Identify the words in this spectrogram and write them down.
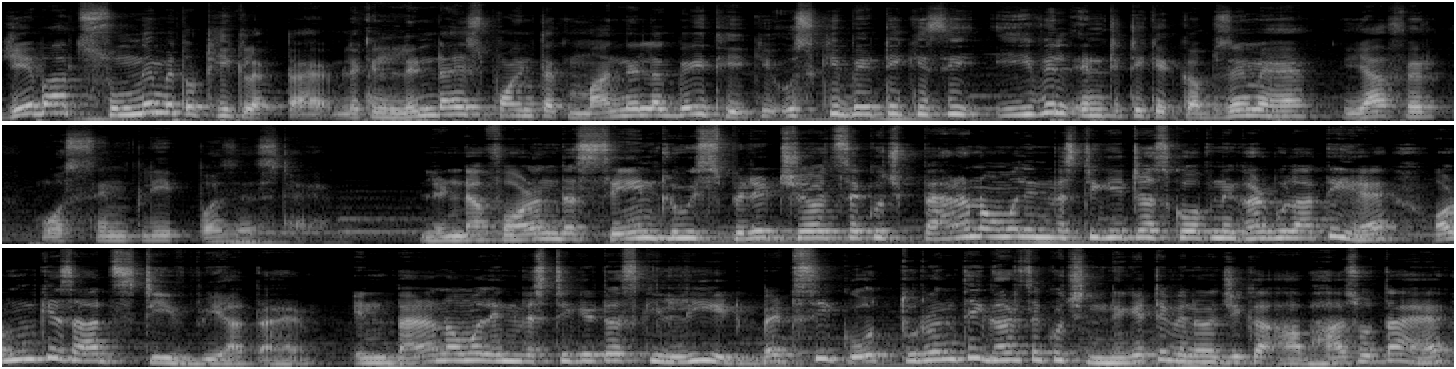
ये बात सुनने में तो ठीक लगता है, लेकिन लिंडा इस पॉइंट तक मानने लग गई थी कि उसकी बेटी किसी इविल एंटिटी के कब्जे में है, या फिर वो सिंपली पोजेस्ड है। लिंडा फॉरन the saint Louis spirit church से कुछ पैरानॉर्मल इन्वेस्टिगेटर्स को अपने घर बुलाती है और उनके साथ स्टीव भी आता है। इन पैरानॉर्मल इन्वेस्टिगेटर्स की लीड बेट्सी को तुरंत ही घर से कुछ नेगेटिव एनर्जी का आभास होता है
